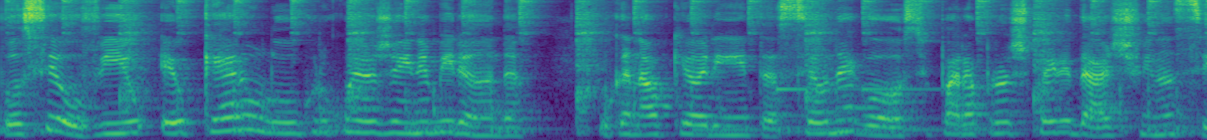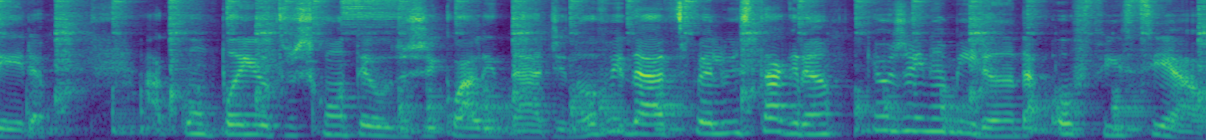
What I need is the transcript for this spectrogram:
Você ouviu Eu Quero Lucro com Eugênia Miranda, o canal que orienta seu negócio para a prosperidade financeira. Acompanhe outros conteúdos de qualidade e novidades pelo Instagram Eugênia Miranda Oficial.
